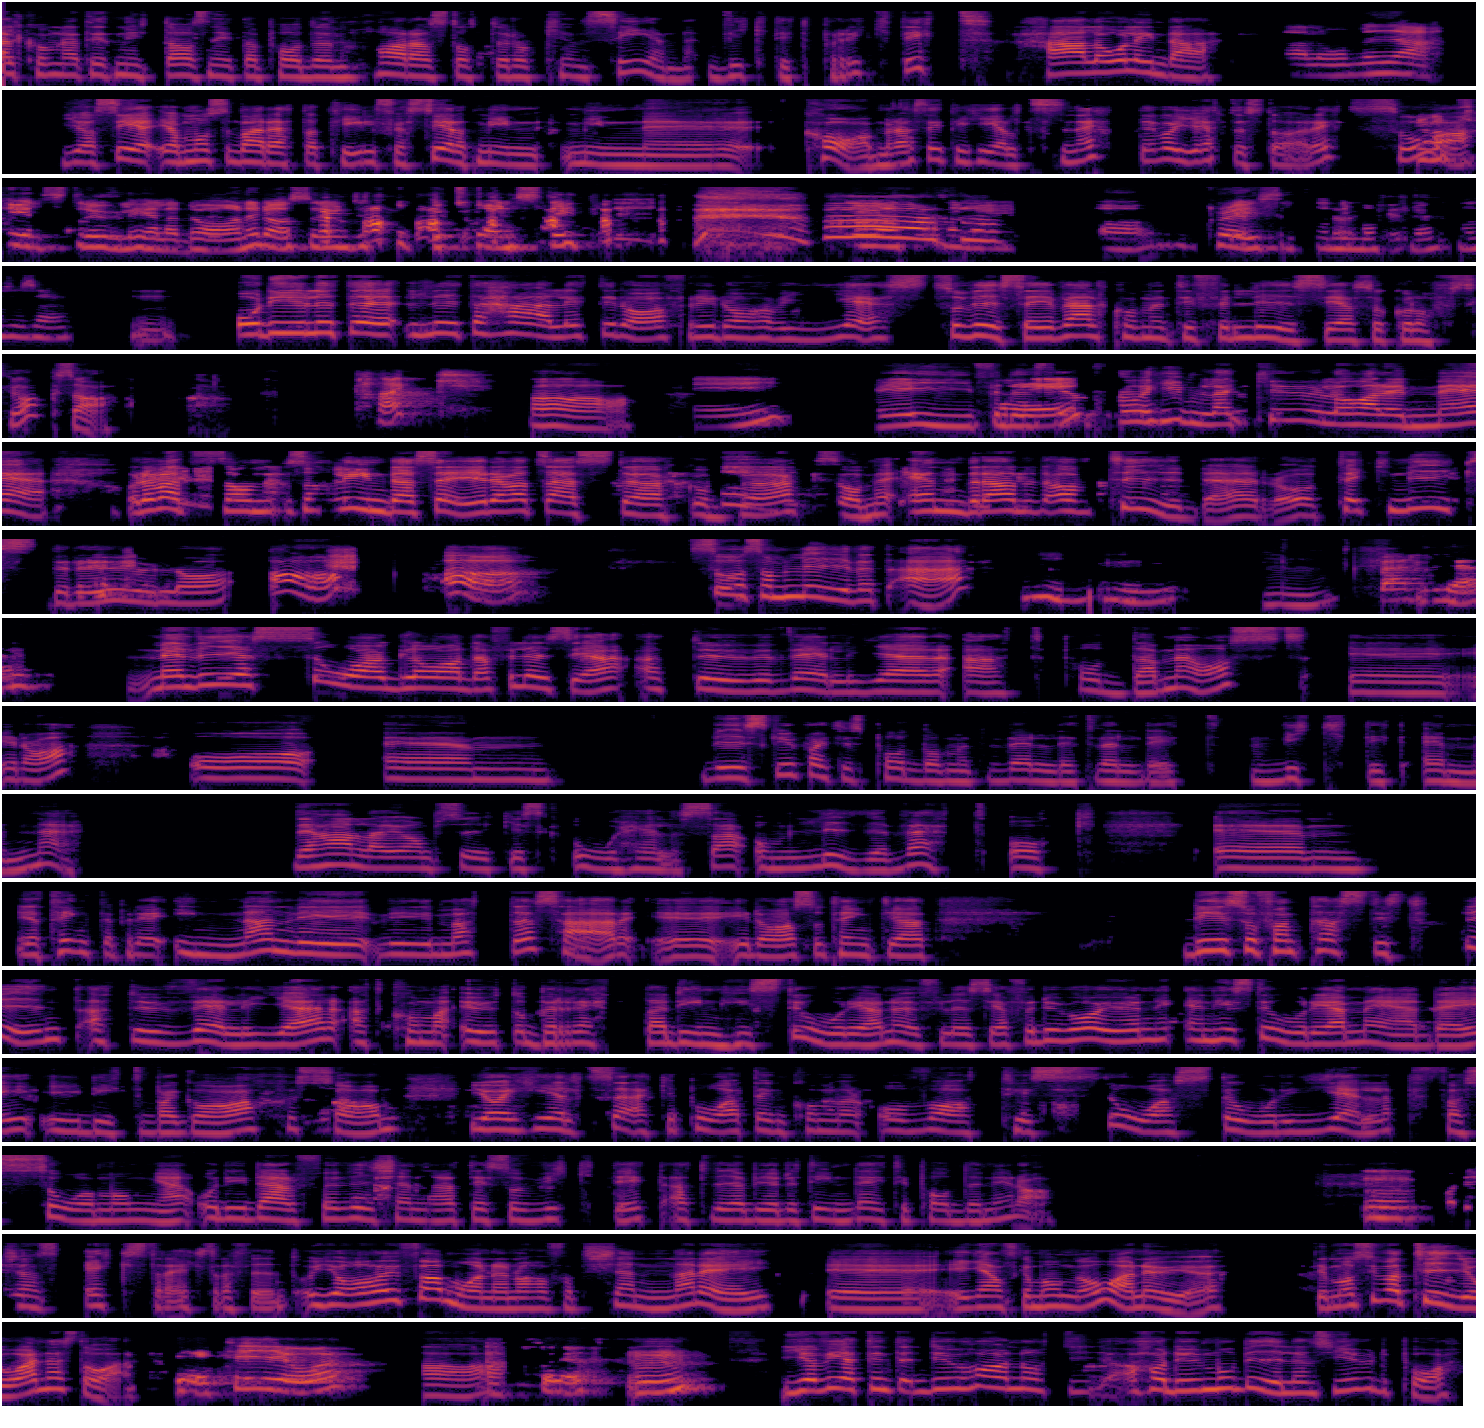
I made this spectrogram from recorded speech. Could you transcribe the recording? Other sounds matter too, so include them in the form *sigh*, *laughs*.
Välkomna till ett nytt avsnitt av podden Haraldsdotter och Kensén. Viktigt på riktigt. Hallå Linda! Hallå Mia! Jag, ser, jag måste bara rätta till för jag ser att min, min eh, kamera sitter helt snett. Det var jättestörigt. Så. Det var helt strulig hela dagen idag så det är inte *laughs* superkonstigt. Ah, ja, crazy sen i morse Och det är ju lite, lite härligt idag för idag har vi gäst. Så vi säger välkommen till Felicia Sokolowski också. Tack. Ja. Hej! Hej Felicia, så himla kul att ha dig med. Och det har varit som, som Linda säger, det har varit så här stök och bök så med ändrad av tider och teknikstrul och ja, Ja, så som livet är. Mm, Mm. verkligen. Men vi är så glada Felicia att du väljer att podda med oss eh, idag. Och ehm, vi ska ju faktiskt podda om ett väldigt, väldigt viktigt ämne. Det handlar ju om psykisk ohälsa, om livet och ehm, jag tänkte på det innan vi, vi möttes här eh, idag så tänkte jag att det är så fantastiskt fint att du väljer att komma ut och berätta din historia nu Felicia, för du har ju en, en historia med dig i ditt bagage som jag är helt säker på att den kommer att vara till så stor hjälp för så många och det är därför vi känner att det är så viktigt att vi har bjudit in dig till podden idag. Mm. Och det känns extra, extra fint. Och jag har ju förmånen att ha fått känna dig eh, i ganska många år nu ju. Det måste ju vara tio år nästa år. Det är tio år, Ja. absolut. Mm. Jag vet inte, du har något, har du mobilens ljud på?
